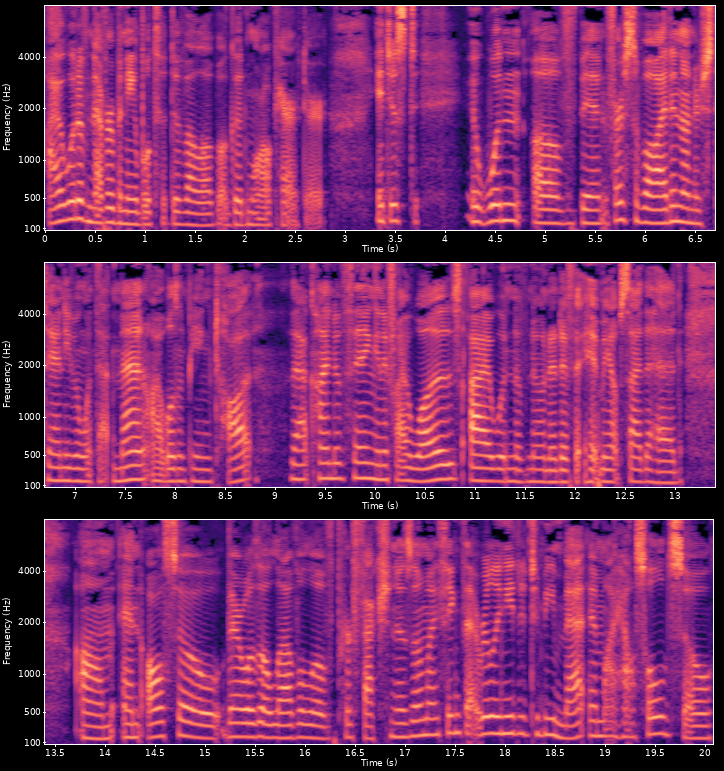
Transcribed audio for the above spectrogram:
I would have never been able to develop a good moral character. It just, it wouldn't have been, first of all, I didn't understand even what that meant. I wasn't being taught that kind of thing. And if I was, I wouldn't have known it if it hit me upside the head. Um, and also, there was a level of perfectionism, I think, that really needed to be met in my household. So,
